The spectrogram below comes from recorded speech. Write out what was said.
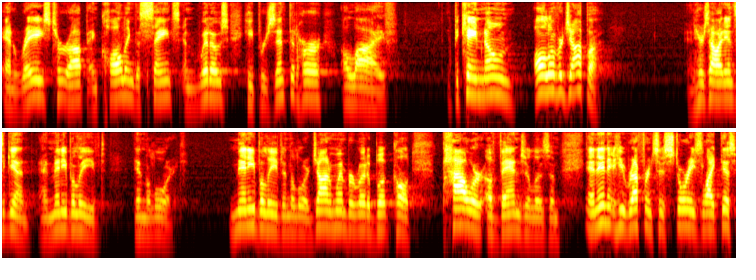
and raised her up. And calling the saints and widows, he presented her alive. It became known all over Joppa. And here's how it ends again. And many believed in the Lord. Many believed in the Lord. John Wimber wrote a book called power evangelism. And in it, he references stories like this,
